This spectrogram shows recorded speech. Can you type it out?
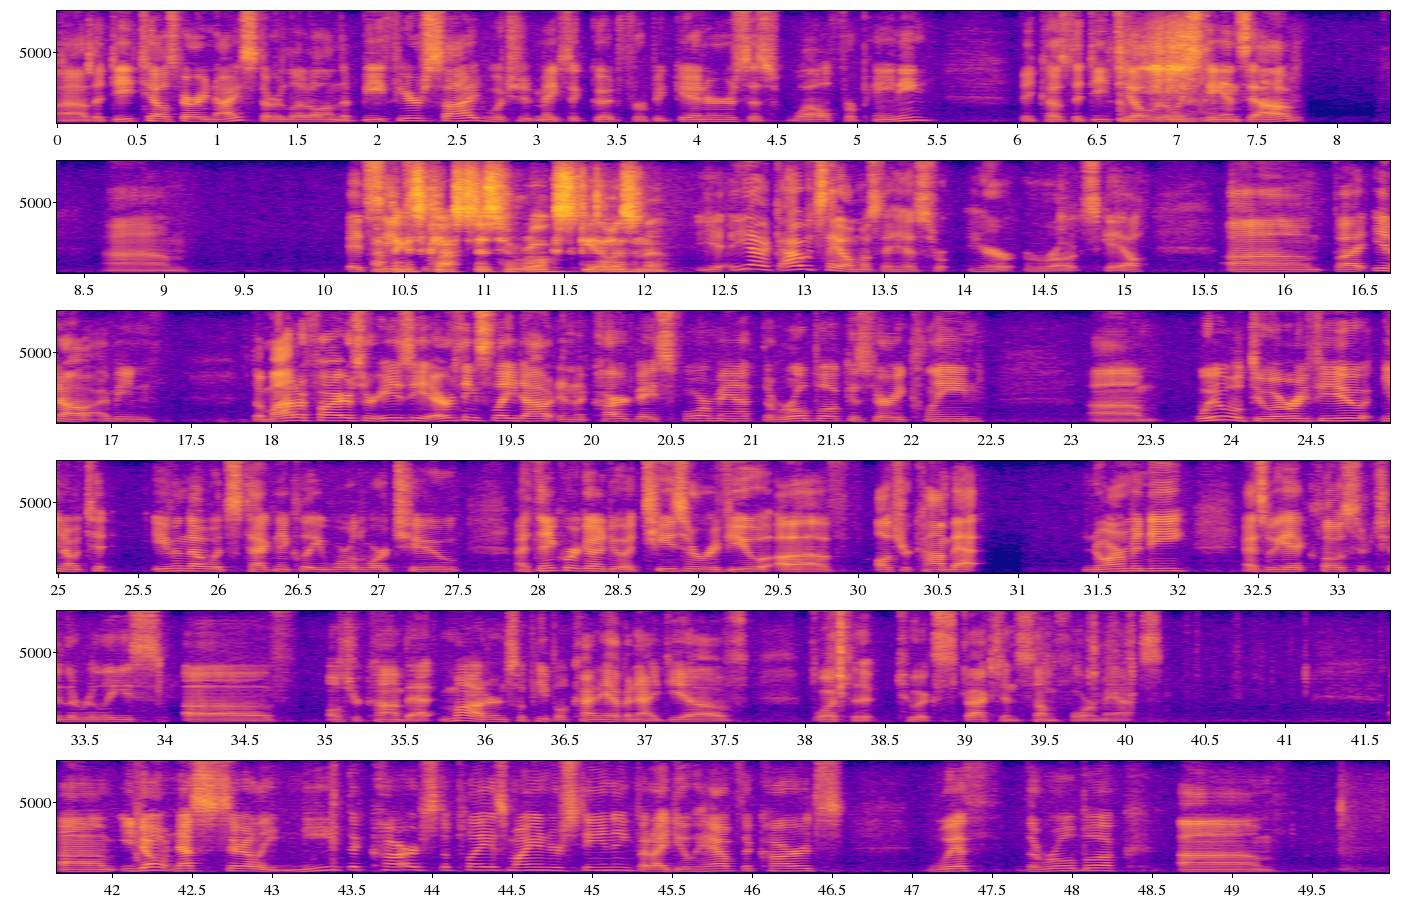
Uh, the detail's very nice. They're a little on the beefier side, which it makes it good for beginners as well for painting, because the detail really stands out. Um, it I think it's classed as heroic scale, isn't it? Yeah, yeah, I would say almost a his, heroic scale. Um, but you know, I mean, the modifiers are easy. Everything's laid out in a card-based format. The rule book is very clean. Um, we will do a review. You know, even though it's technically World War II, I think we're going to do a teaser review of Ultra Combat Normandy as we get closer to the release of Ultra Combat Modern, so people kind of have an idea of what to, to expect in some formats. Um, you don't necessarily need the cards to play, is my understanding, but I do have the cards with the rule book. Um,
